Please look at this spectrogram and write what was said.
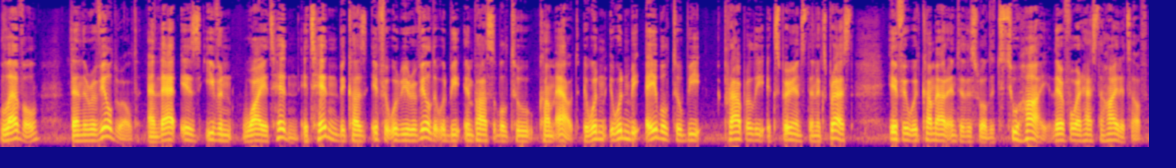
level than the revealed world. And that is even why it's hidden. It's hidden because if it would be revealed, it would be impossible to come out. It wouldn't, it wouldn't be able to be properly experienced and expressed if it would come out into this world. It's too high, therefore it has to hide itself.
